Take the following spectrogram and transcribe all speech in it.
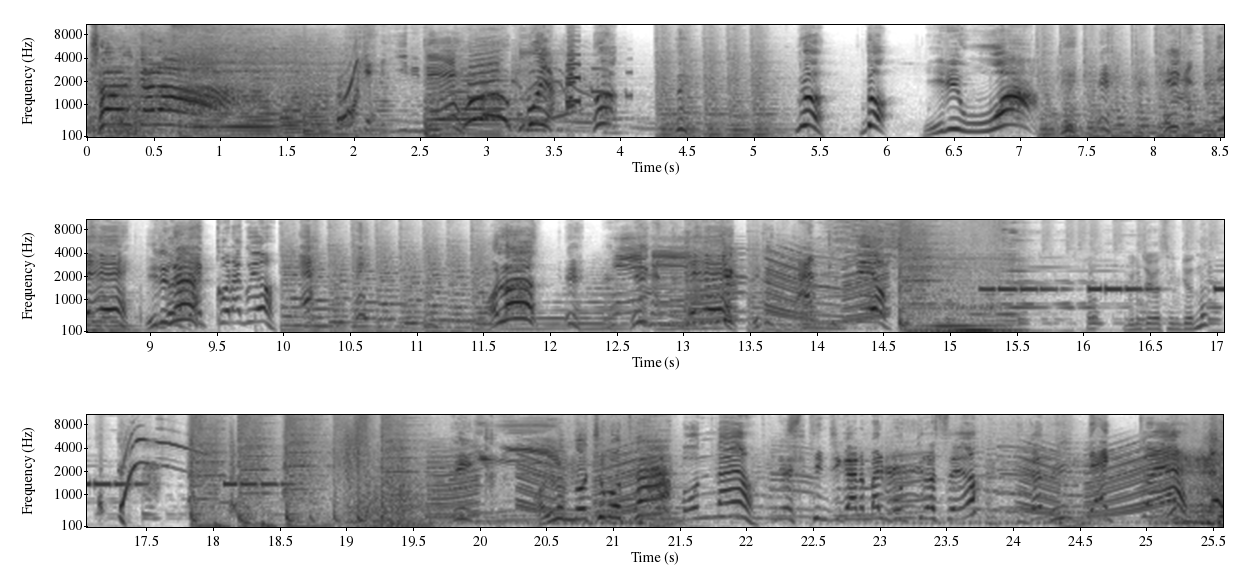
잘 가라! 이게 일이네. 어, 뭐야? 어? 너, 너 이리 와! 안 돼. 이리 내! 내 거라고요. 에, 얼른! 에, 안 돼. 안 돼요. 어, 문제가 생겼나? 얼른 놓지 못해! 못 나요. 스틴지가 하는 말 못 들었어요? 이건 내 거야.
